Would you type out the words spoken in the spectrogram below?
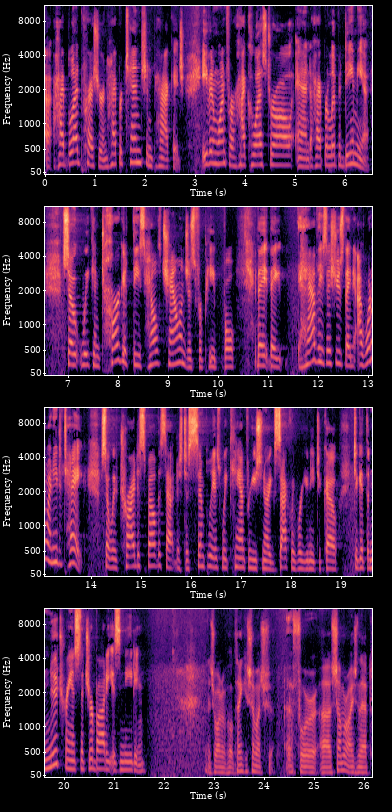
uh, high blood pressure and hypertension package, even one for high cholesterol and hyperlipidemia so we can target these health challenges for people. They, they, have these issues. They what do i need to take? So we've tried to spell this out just as simply as we can for you to know exactly where you need to go to get the nutrients that your body is needing that's wonderful. Thank you so much uh, for uh, summarizing that,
